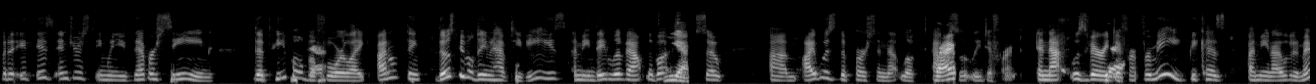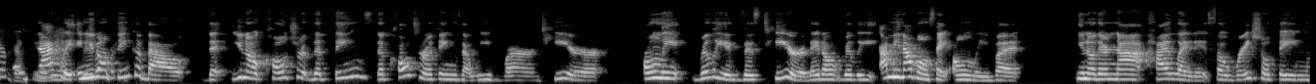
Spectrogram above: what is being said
but it is interesting when you've never seen the people before. Like I don't think those people didn't even have TVs. I mean, they live out in the bush. Yeah. So um, I was the person that looked absolutely right. different, and that was very yeah. different for me because I mean I live in America. Exactly, you know, and you don't think about that. You know, culture, the things, the cultural things that we've learned here only really exist here. They don't really. I mean, I won't say only, but you know, they're not highlighted. So racial things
